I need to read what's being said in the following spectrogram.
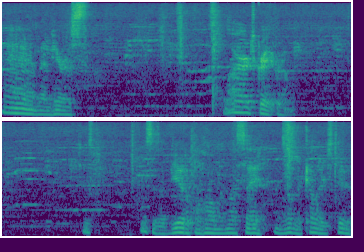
And then here's a large great room. Just, this is a beautiful home, I must say. I love the colors too.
